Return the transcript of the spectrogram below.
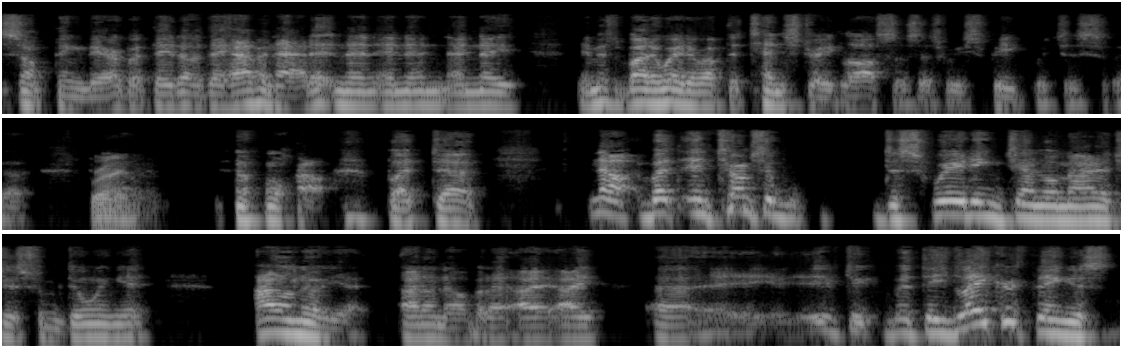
something there, but they don't they haven't had it, and then and then and they they missed. By the way, they're up to ten straight losses as we speak, which is uh, right. wow. But uh, no, but in terms of dissuading general managers from doing it, I don't know yet. I don't know, but I, I uh, if you- but the Laker thing is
